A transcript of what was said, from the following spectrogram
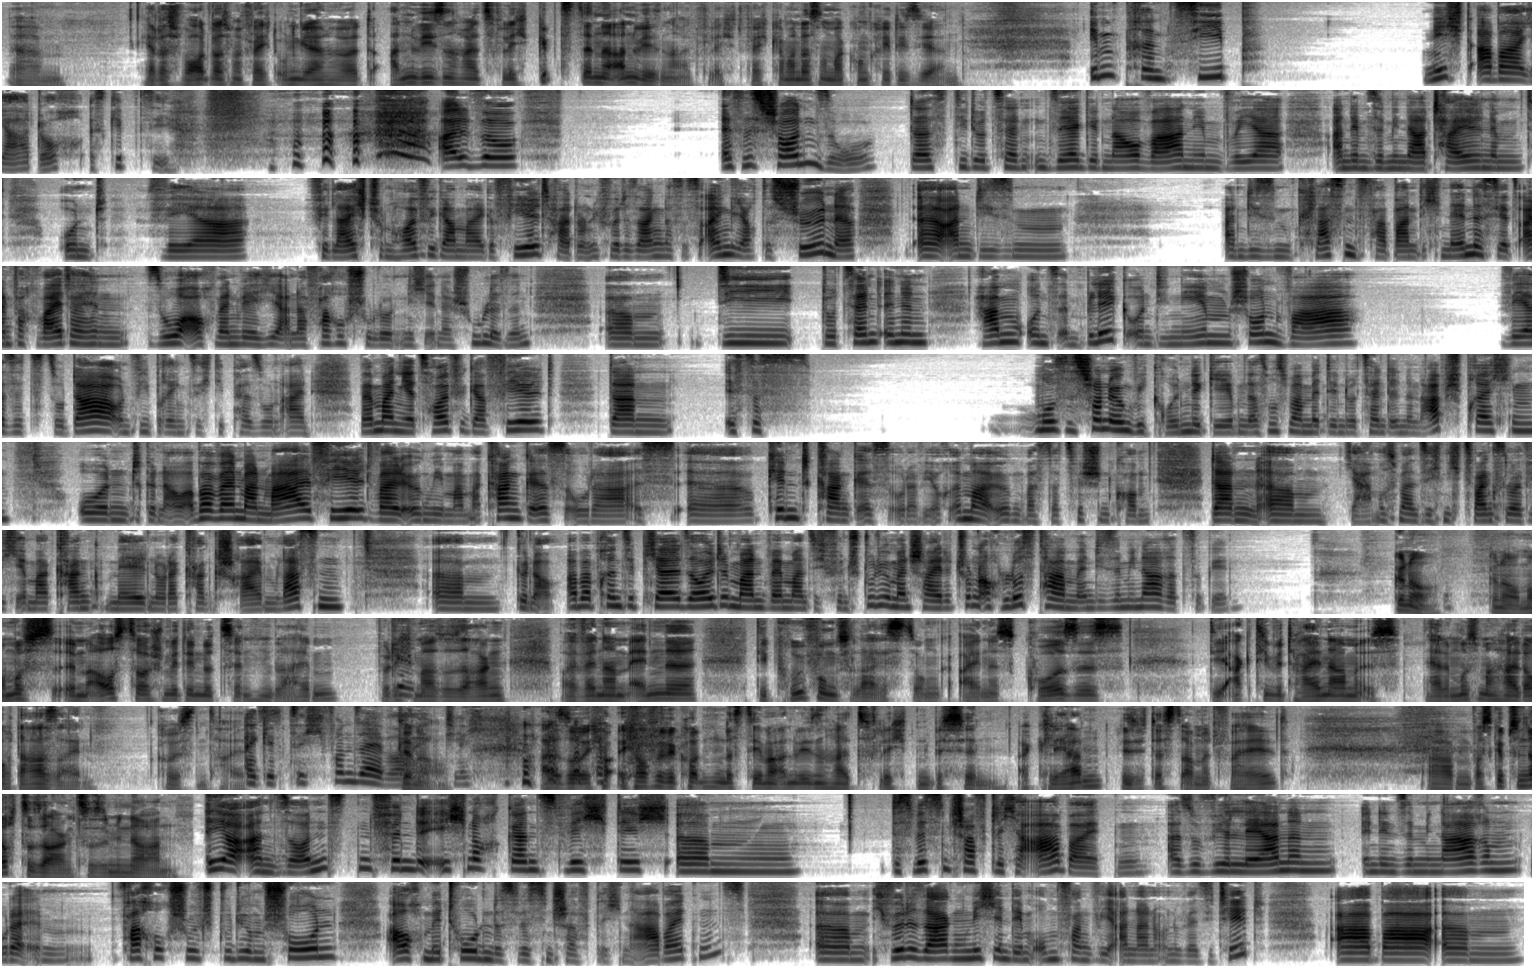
ähm, ja das Wort, was man vielleicht ungern hört, Anwesenheitspflicht. Gibt es denn eine Anwesenheitspflicht? Vielleicht kann man das nochmal konkretisieren. Im Prinzip nicht, aber ja, doch, es gibt sie. also, es ist schon so, dass die Dozenten sehr genau wahrnehmen, wer an dem Seminar teilnimmt und wer vielleicht schon häufiger mal gefehlt hat. Und ich würde sagen, das ist eigentlich auch das Schöne äh, an diesem an diesem Klassenverband, ich nenne es jetzt einfach weiterhin so, auch wenn wir hier an der Fachhochschule und nicht in der Schule sind, ähm, die DozentInnen haben uns im Blick und die nehmen schon wahr, wer sitzt so da und wie bringt sich die Person ein. Wenn man jetzt häufiger fehlt, dann ist es muss es schon irgendwie Gründe geben. Das muss man mit den DozentInnen absprechen. Und genau, aber wenn man mal fehlt, weil irgendwie Mama krank ist oder es äh, Kind krank ist oder wie auch immer irgendwas dazwischen kommt, dann ähm, ja, muss man sich nicht zwangsläufig immer krank melden oder krank schreiben lassen. Ähm, genau, aber prinzipiell sollte man, wenn man sich für ein Studium entscheidet, schon auch Lust haben, in die Seminare zu gehen. Genau, genau. Man muss im Austausch mit den Dozenten bleiben würde ich mal so sagen. Weil wenn am Ende die Prüfungsleistung eines Kurses die aktive Teilnahme ist, ja, dann muss man halt auch da sein. Größtenteils. Ergibt sich von selber genau. eigentlich. Also ich, ich hoffe, wir konnten das Thema Anwesenheitspflicht ein bisschen erklären, wie sich das damit verhält. Ähm, was gibt's denn noch zu sagen zu Seminaren? Ja, ansonsten finde ich noch ganz wichtig, ähm, das wissenschaftliche Arbeiten. Also wir lernen in den Seminaren oder im Fachhochschulstudium schon auch Methoden des wissenschaftlichen Arbeitens. Ähm, ich würde sagen, nicht in dem Umfang wie an einer Universität, aber ähm,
